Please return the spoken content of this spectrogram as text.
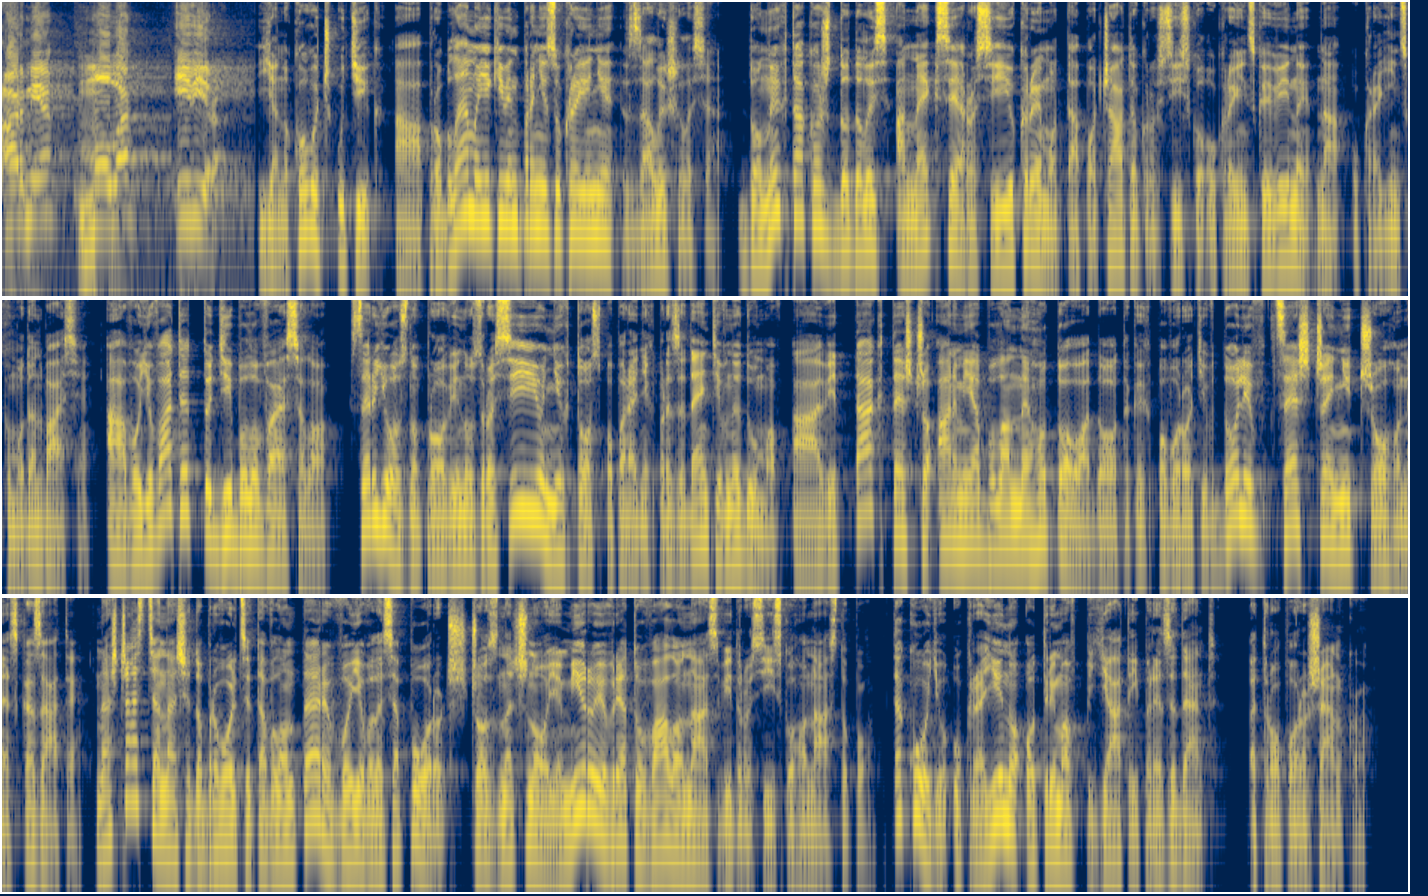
Армія, мова і віра. Янукович утік, а проблеми, які він приніс Україні, залишилися. До них також додались анексія Росією Криму та початок російсько-української війни на українському Донбасі. А воювати тоді було весело. Серйозно про війну з Росією ніхто з попередніх президентів не думав. А відтак, те, що армія була не готова до таких поворотів долів, це ще нічого не сказати. На щастя, наші добровольці та волонтери виявилися поруч, що значною мірою врятувало нас від російського наступу. Такою Україну отримав п'ятий президент Петро Порошенко.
